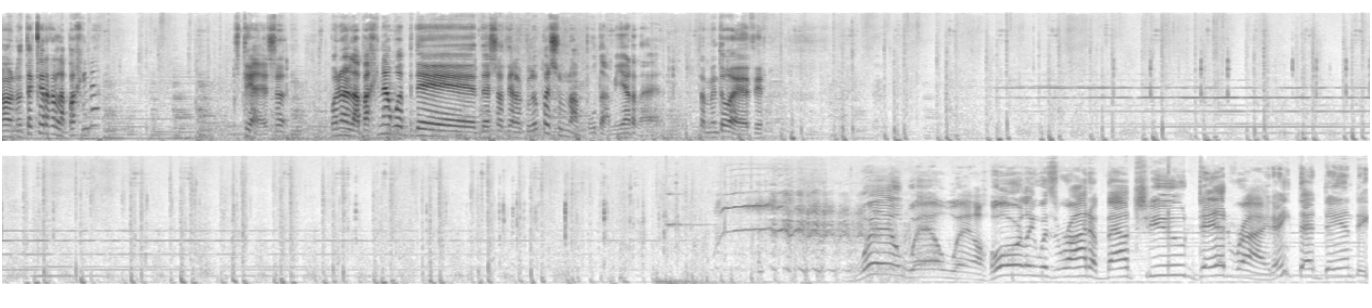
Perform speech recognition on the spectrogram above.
No, ¿no te carga la página? Hostia, eso... Bueno, la página web de, de Social Club es una puta mierda, ¿eh? También te voy a decir. Well, well, well. Horley was right about you. Dead right. Ain't that dandy?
